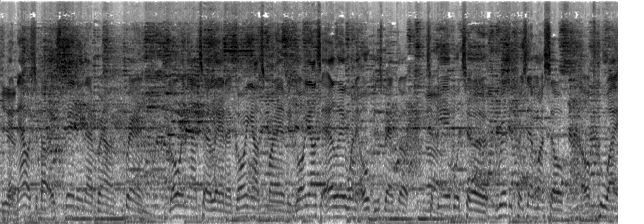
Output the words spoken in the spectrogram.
Yeah. and now it's about expanding that brand. Brand going out to Atlanta, going out to Miami, going out to LA when it opens back up to be able to really present myself of who I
